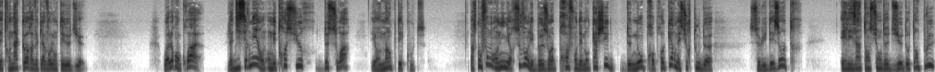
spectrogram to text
d'être en accord avec la volonté de Dieu. Ou alors on croit la discerner, on est trop sûr de soi et on manque d'écoute. Parce qu'au fond, on ignore souvent les besoins profondément cachés de nos propres cœurs, mais surtout de celui des autres, et les intentions de Dieu d'autant plus,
